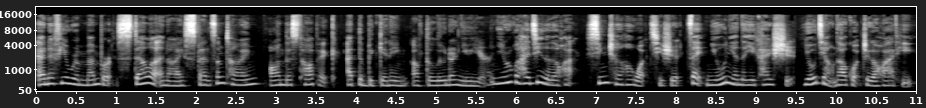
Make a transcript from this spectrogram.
And if you remember, Stella and I spent some time on this topic at the beginning of the Lunar New Year. 你如果还记得的话，星辰和我其实在牛年的一开始有讲到过这个话题，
